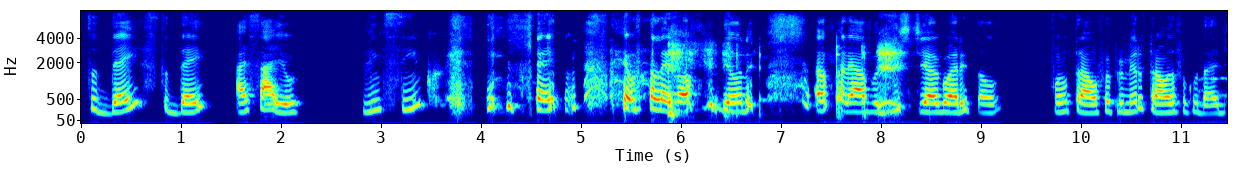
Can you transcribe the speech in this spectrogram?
estudei, estudei, aí saiu 25 e 100. Eu falei, nossa, deu, né? Aí eu falei, ah, vou desistir agora então. Foi um trauma, foi o primeiro trauma da faculdade.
